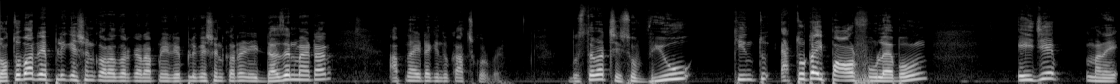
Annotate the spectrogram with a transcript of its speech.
যতবার রেপ্লিকেশন করা দরকার আপনি রেপ্লিকেশন করেন ইট ডাজেন্ট ম্যাটার আপনার এটা কিন্তু কাজ করবে। বুঝতে পারছি? সো ভিউ কিন্তু এতটাই পাওয়ারফুল এবং এই যে মানে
